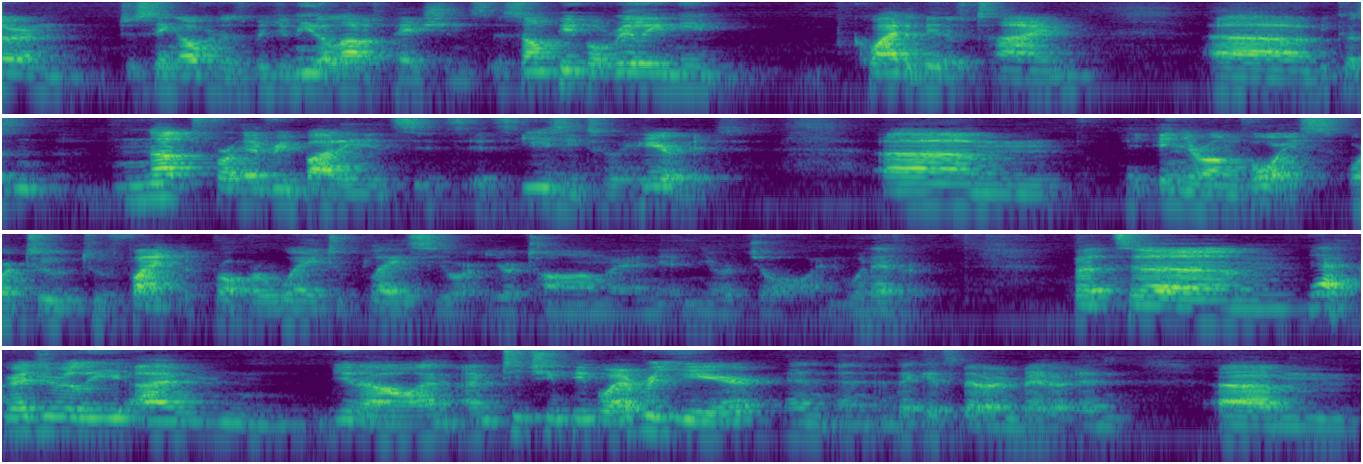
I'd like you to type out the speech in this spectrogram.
learn to sing overtones, but you need a lot of patience. Some people really need quite a bit of time uh, because n- not for everybody it's, it's, it's easy to hear it um, in your own voice or to, to find the proper way to place your, your tongue and, and your jaw and whatever. But um, yeah, gradually I'm, you know, I'm, I'm teaching people every year and, and, and that gets better and better. And um,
